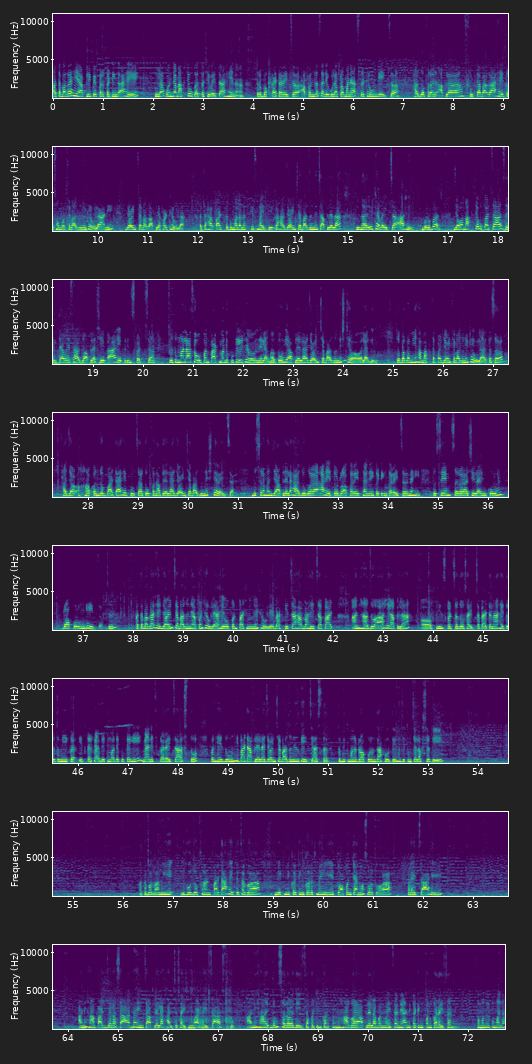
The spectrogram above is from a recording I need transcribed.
आता बघा ही आपली पेपर कटिंग आहे. तुला कोणत्या मागच्या हुकाचा शिवायचा आहे ना? तर बघ काय करायचं. आपण जसं रेग्युलरप्रमाणे असं ठेवून घ्यायचं. हा जो फ्रंट आपला सुट्टा भाग आहे तो समोरच्या बाजूने ठेवला आणि जॉईंटचा भाग आपल्याकडे ठेवला. आता हा पार्ट तर तुम्हाला नक्कीच माहिती आहे का हा जॉईंटच्या बाजूनेच आपल्याला किनारी ठेवायचा आहे. बरोबर? जेव्हा मागच्या उकाचा असेल त्यावेळेस हा जो आपला शेप आहे प्रिन्स कटचा तो तुम्हाला असं ओपन पार्टमध्ये कुठेही ठेवावं नाही लागणार. तोही आपल्याला जॉईंटच्या बाजूनेच ठेवावा लागेल. तर बघा मी हा मागचा पार्ट जॉईंटच्या बाजूने ठेवला. तसं हा जॉ हा पण जो पार्ट आहे पुढचा तो पण आपल्याला जॉईंटच्या बाजूनेच ठेवायचा. दुसरं म्हणजे आपल्याला हा जो गळा आहे तो ड्रॉ करायचा नाही कटिंग करायचं नाही. तो सेम सरळ अशी लाईन करून ड्रॉ करून घ्यायचं. आता बघा हे जॉईंटच्या बाजूने आपण ठेवले आहे ओपन पार्टनीने ठेवले. बाकीचा हा बाहीचा पार्ट आणि हा जो आहे आपला प्रिन्स कटचा जो साईडचा पॅटर्न आहे तो तुम्ही इक इतर फॅब्रिकमध्ये कुठेही मॅनेज करायचा असतो. पण हे दोन्ही पार्ट आपल्याला जॉईंटच्या बाजूनेच घ्यायचे असतात. तर मी तुम्हाला ड्रॉ करून दाखवते. म्हणजे तुमच्या लक्षात येईल. आता बघा मी हे- हो जो फ्रंट पार्ट आहे त्याचा गळा नेक मी कटिंग करत नाही आहे तो आपण कॅनव्हासवर करायचा आहे. आणि हा पार्ट जरासा अर्धा इंच आपल्याला खालच्या साईडने वाढवायचा असतो. आणि हा एकदम सरळ घ्यायचा कटिंग करताना. हा गळा आपल्याला बनवायचा नाही आणि कटिंग पण करायचा नाही. समजलं तुम्हाला?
